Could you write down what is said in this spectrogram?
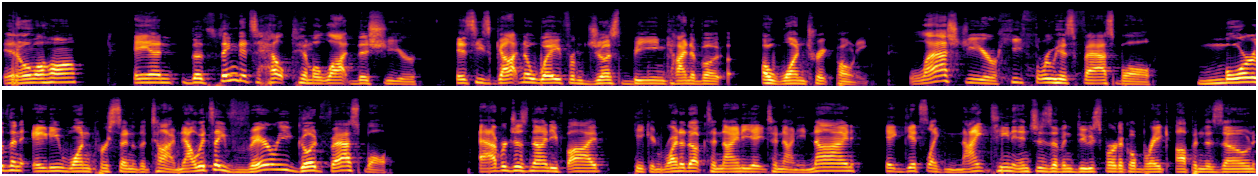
in Omaha. And the thing that's helped him a lot this year is he's gotten away from just being kind of a, a one trick pony. Last year, he threw his fastball more than 81% of the time. Now, it's a very good fastball. Averages 95. He can run it up to 98 to 99. It gets like 19 inches of induced vertical break up in the zone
